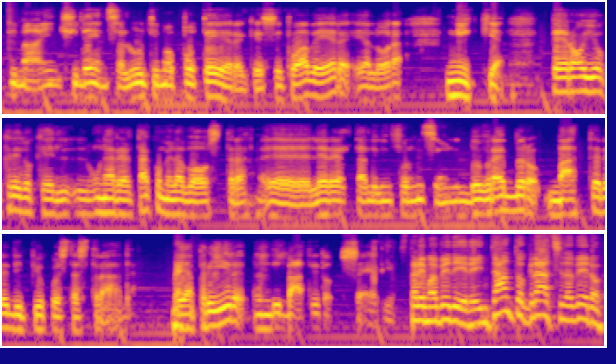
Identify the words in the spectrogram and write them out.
l'ultima incidenza, l'ultimo potere che si può avere e allora nicchia però io credo che una realtà come la vostra, eh, le realtà dell'informazione, dovrebbero battere di più questa strada. Beh, e aprire un dibattito serio. Staremo a vedere. Intanto grazie davvero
